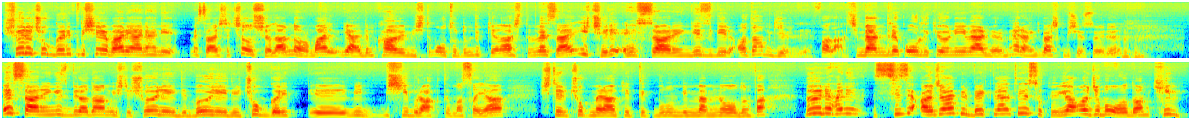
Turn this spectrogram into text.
şöyle çok garip bir şey var. Yani hani mesela işte çalışıyorlar normal geldim kahvemi içtim oturdum dükkanı açtım vesaire. İçeri esrarengiz bir adam girdi falan. Şimdi ben direkt oradaki örneği vermiyorum. Herhangi başka bir şey söylüyorum. Esrarengiz bir adam işte şöyleydi böyleydi çok garip e, bir, bir şey bıraktı masaya. İşte çok merak ettik bunun bilmem ne olduğunu falan. Böyle hani sizi acayip bir beklentiye sokuyor. Ya acaba o adam kim?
